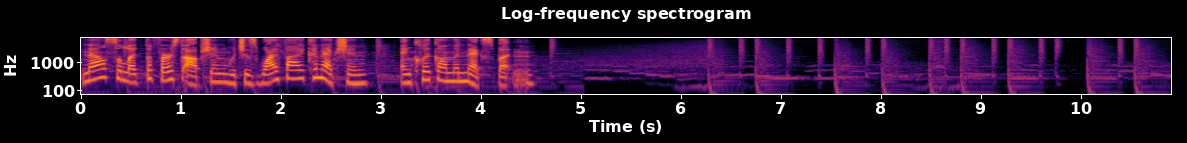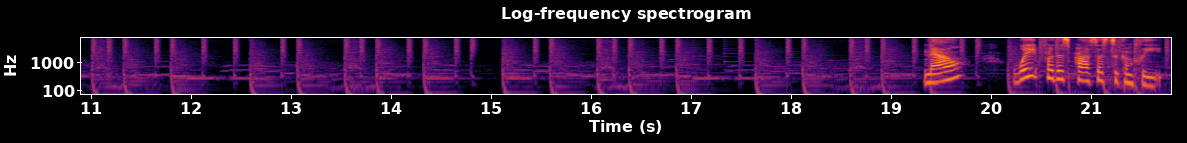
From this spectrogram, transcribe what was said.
Now select the first option, which is Wi-Fi connection, and click on the Next button. Now, wait for this process to complete.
